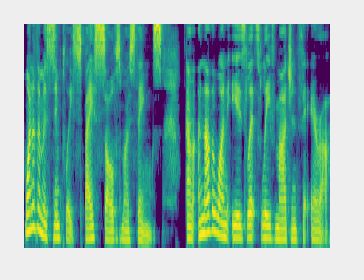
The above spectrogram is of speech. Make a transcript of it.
one of them is simply space solves most things. Uh, another one is let's leave margin for error.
